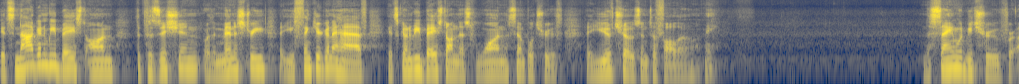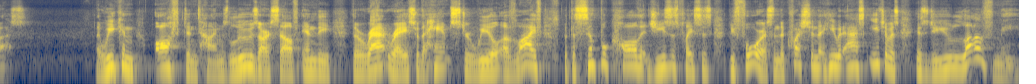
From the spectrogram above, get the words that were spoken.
it's not going to be based on the position or the ministry that you think you're going to have. It's going to be based on this one simple truth that you have chosen to follow me. And the same would be true for us. That we can oftentimes lose ourselves in the, the rat race or the hamster wheel of life, but the simple call that Jesus places before us and the question that he would ask each of us is Do you love me?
